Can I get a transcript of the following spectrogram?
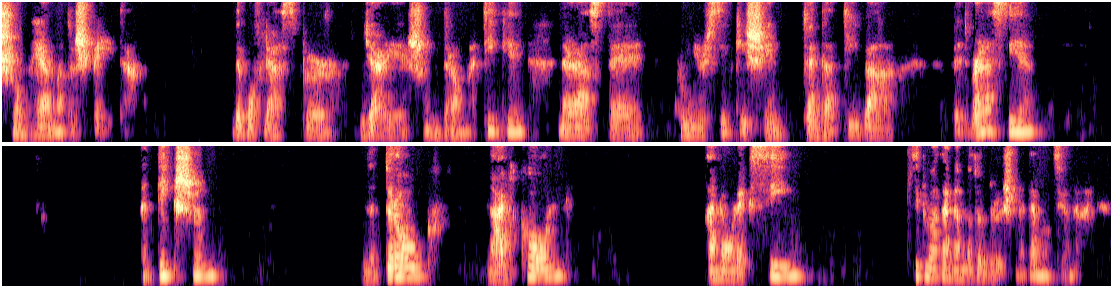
shumë herë më të shpejta. Dhe po flas për ngjarje shumë dramatike, në raste ku njerëzit kishin tentativa vetëvrasje, addiction, në drogë, në alkool, anoreksi, situata nga më të ndryshmet emocionale.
